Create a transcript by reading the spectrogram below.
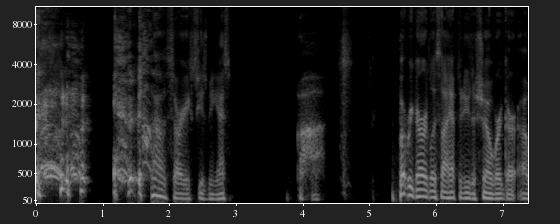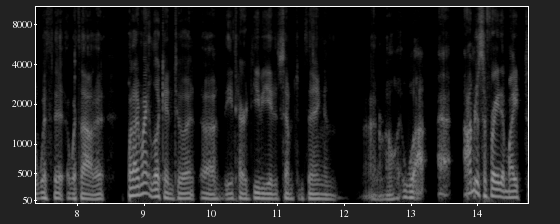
oh, sorry, excuse me, guys. Ah. but regardless, I have to do the show regar- uh, with it or without it. But I might look into it, uh, the entire deviated septum thing, and I don't know. Well, I, I'm just afraid it might,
